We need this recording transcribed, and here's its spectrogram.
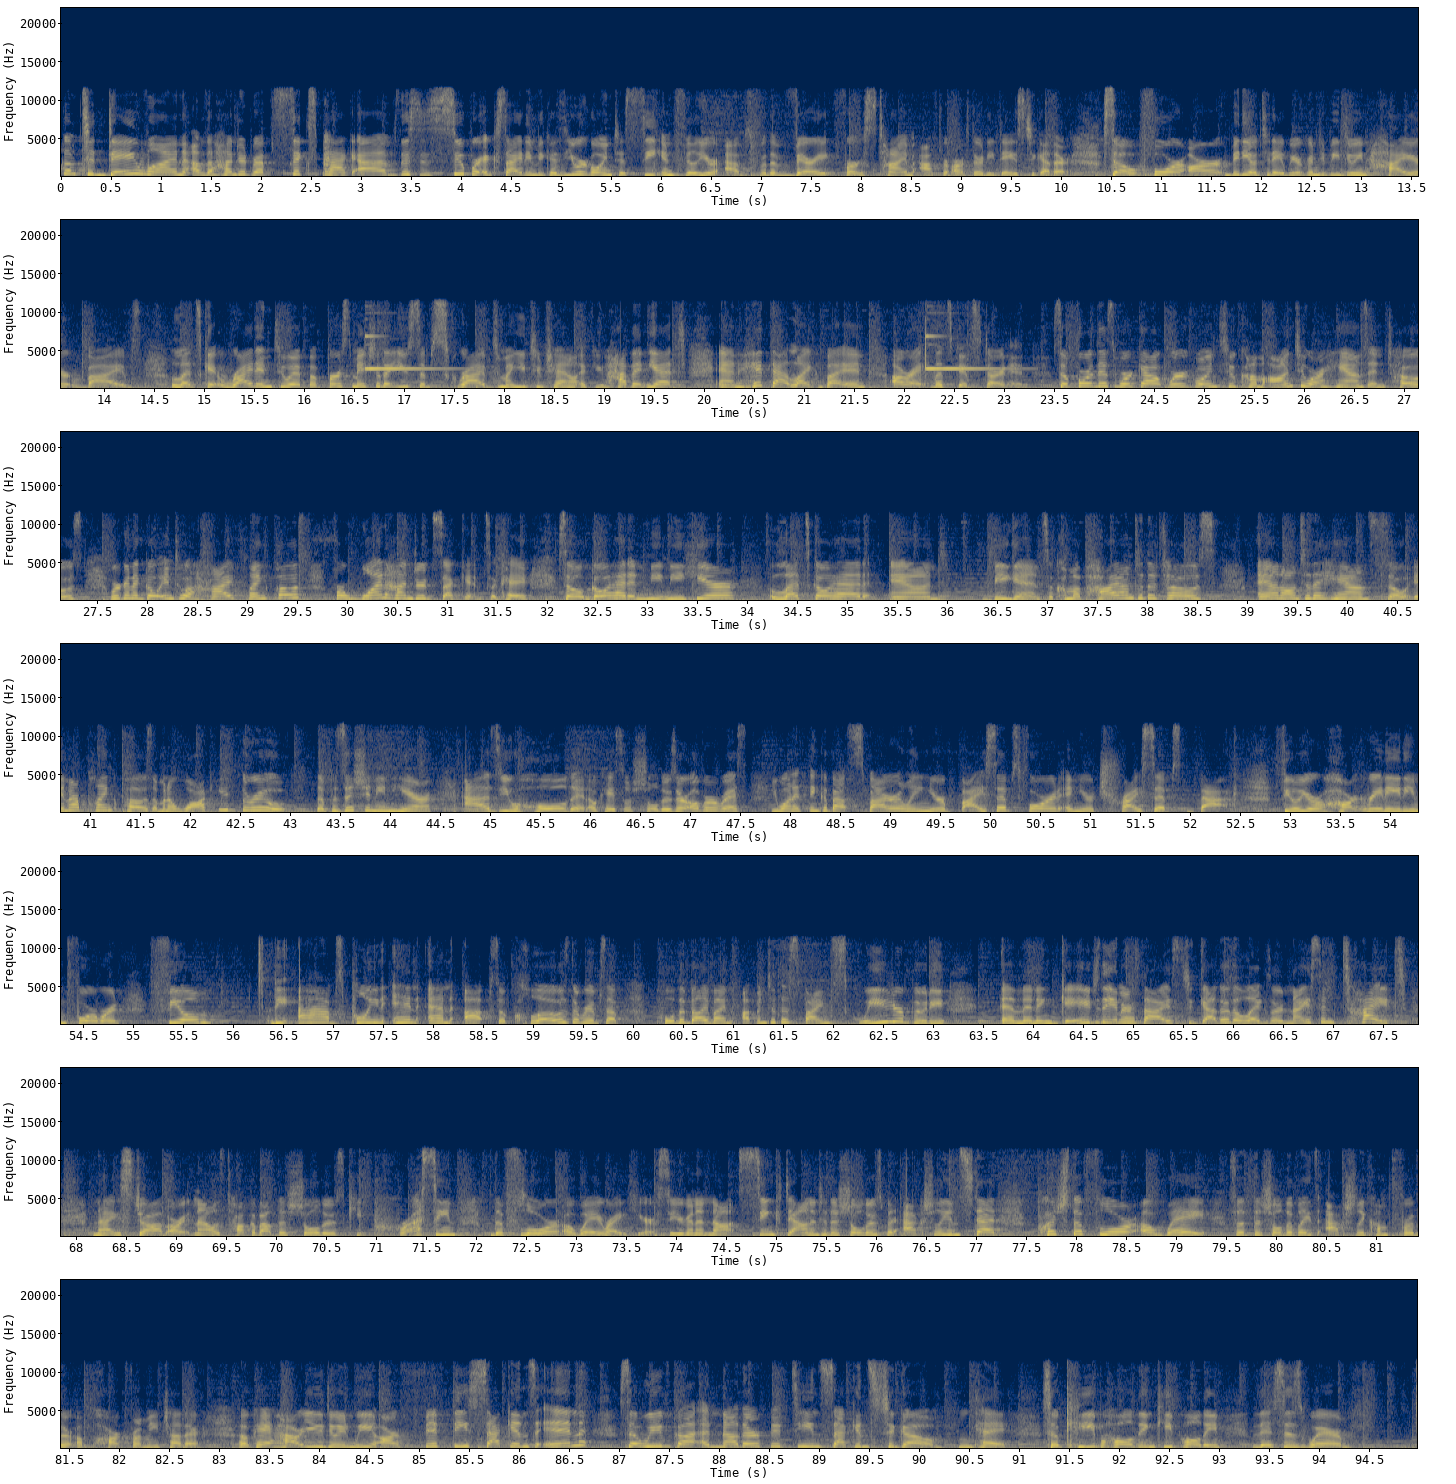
welcome to day one of the 100 rep six pack abs. This is super exciting because you are going to see and feel your abs for the very first time after our 30 days together. So for our video today, we are going to be doing higher vibes. Let's get right into it, but first make sure that you subscribe to my YouTube channel if you haven't yet and hit that like button. All right, let's get started. So for this workout, we're going to come onto our hands and toes. We're gonna go into a high plank pose for 100 seconds, okay? So go ahead and meet me here. Let's go ahead and begin. So come up high onto the toes and onto the hands. So in our plank pose, I'm gonna walk you through the positioning here as you hold it. Okay, so shoulders are over wrists. You wanna think about spiraling your biceps forward and your triceps back. Feel your heart radiating forward. Feel abs pulling in and up. So close the ribs up, pull the belly button up into the spine, squeeze your booty, and then engage the inner thighs together. The legs are nice and tight. Nice job. All right, now let's talk about the shoulders. Keep pressing the floor away right here. So you're gonna not sink down into the shoulders, but actually instead push the floor away so that the shoulder blades actually come further apart from each other. Okay, how are you doing? We are 50 seconds in, so we've got another 15 seconds to go. Okay, so keep holding, keep holding. This is where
